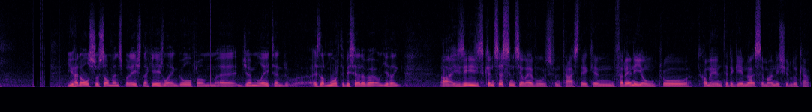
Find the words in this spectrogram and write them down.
him. You had also some inspiration occasionally in goal from uh, Jim Leighton. Is there more to be said about him, do you think? Ah, his, his consistency level is fantastic, and for any young pro coming into the game, that's the man they should look at.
